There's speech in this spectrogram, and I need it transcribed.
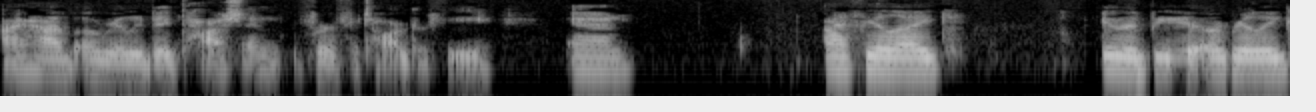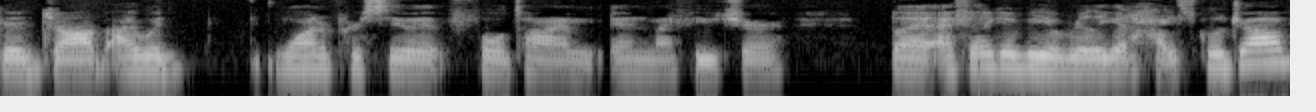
I have a really big passion for photography. And I feel like it would be a really good job. I would want to pursue it full time in my future. But I feel like it would be a really good high school job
